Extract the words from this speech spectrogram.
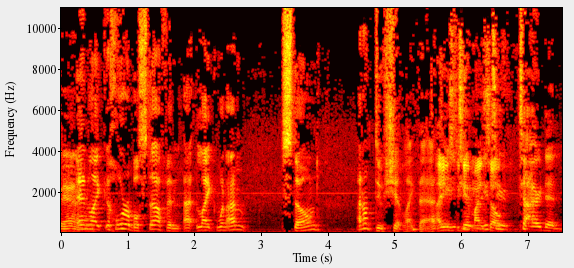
Yeah. and like horrible stuff. And uh, like when I'm stoned, I don't do shit like that. I used to You're get too- myself. You're too tired to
